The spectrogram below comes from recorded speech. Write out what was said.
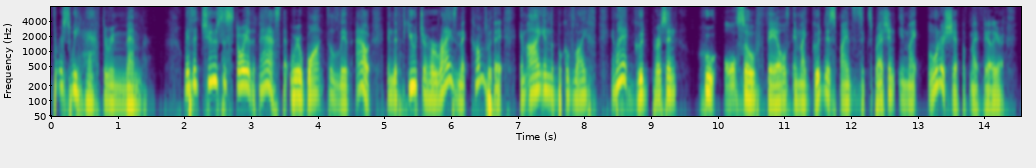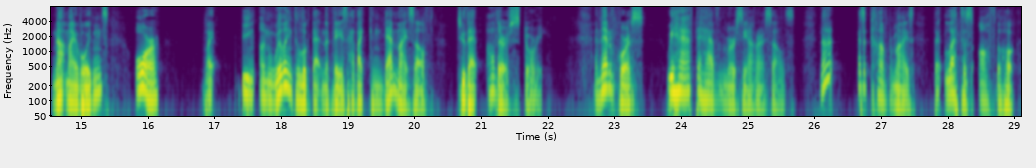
First, we have to remember. We have to choose the story of the past that we want to live out and the future horizon that comes with it. Am I in the book of life? Am I a good person who also fails and my goodness finds its expression in my ownership of my failure, not my avoidance? Or by being unwilling to look that in the face, have I condemned myself to that other story? And then, of course, we have to have mercy on ourselves, not as a compromise that lets us off the hook,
